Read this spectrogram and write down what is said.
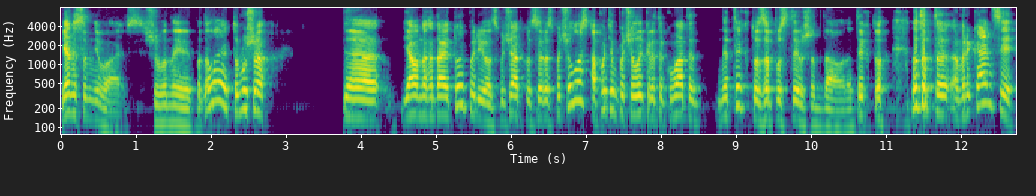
Я не сумніваюся, що вони подолають, тому що е, я вам нагадаю той період. Спочатку це розпочалось, а потім почали критикувати не тих, хто запустив шатдаун, а тих, хто. Ну тобто, американці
